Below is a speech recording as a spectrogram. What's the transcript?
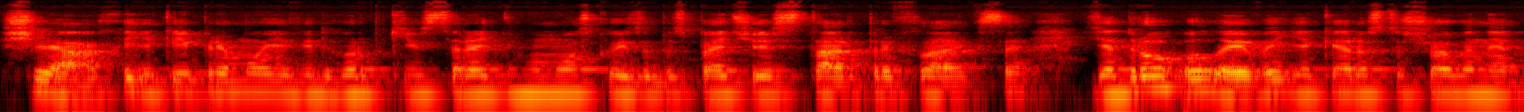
шлях, який прямує від горбків середнього мозку і забезпечує старт рефлекси, ядро оливи, яке розташоване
